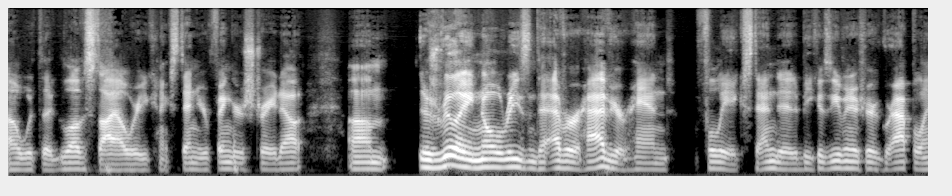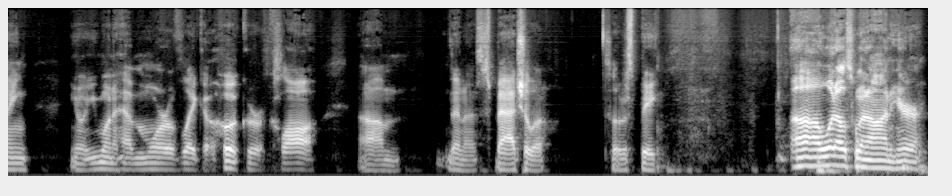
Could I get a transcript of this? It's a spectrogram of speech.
uh, with the glove style where you can extend your fingers straight out. Um, there's really no reason to ever have your hand fully extended because even if you're grappling, you know, you want to have more of like a hook or a claw um, than a spatula, so to speak. Uh, what else went on here?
